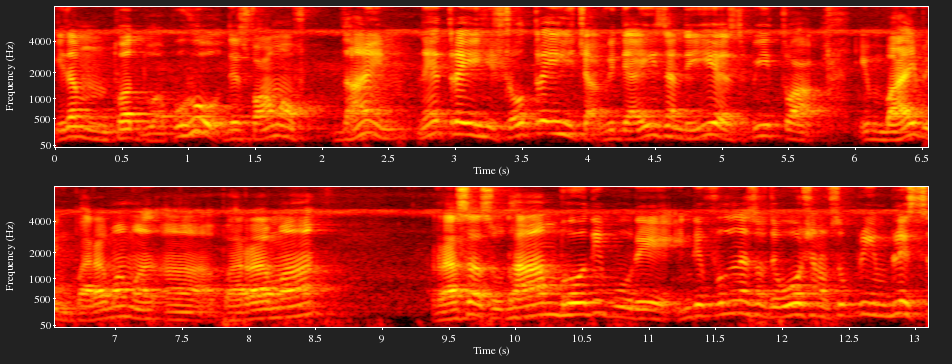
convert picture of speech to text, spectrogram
Idam Twadvapuhu, this form of thine, Netraihi, Shrotraihi cha, with the eyes and the ears, Pitva, imbibing Parama, uh, Parama Rasa Sudhambodhi Pure, in the fullness of the ocean of supreme bliss,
